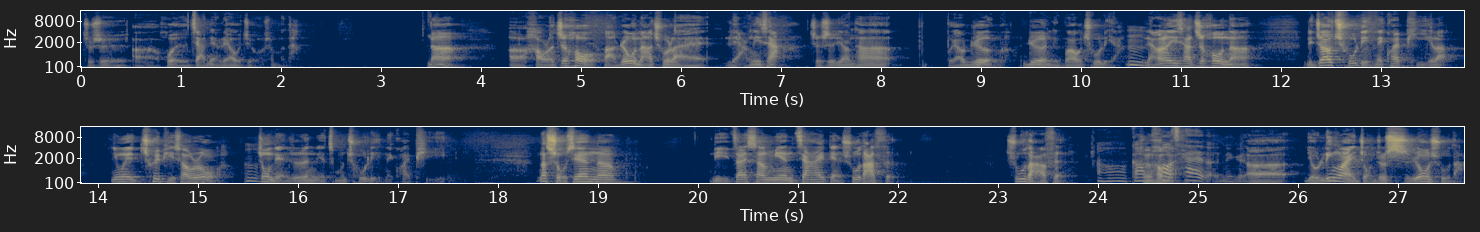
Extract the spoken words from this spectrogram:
就是啊、或者加点料酒什么的。那呃好了之后，把肉拿出来凉一下，就是让它不不要热嘛，热你不好处理啊。凉了一下之后呢，你就要处理那块皮了，因为脆皮烧肉嘛，重点就是你怎么处理那块皮。那首先呢，你在上面加一点苏打粉，苏打粉，哦，刚泡菜的那个，呃，有另外一种就是食用苏打。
